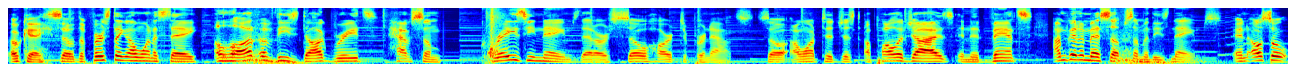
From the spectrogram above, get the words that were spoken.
Okay, so the first thing I want to say a lot of these dog breeds have some crazy names that are so hard to pronounce. So I want to just apologize in advance. I'm going to mess up some of these names. And also,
